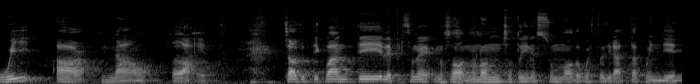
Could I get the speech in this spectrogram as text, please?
We are now live. Ciao a tutti quanti, le persone, non so, non ho annunciato in nessun modo questa diretta, quindi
